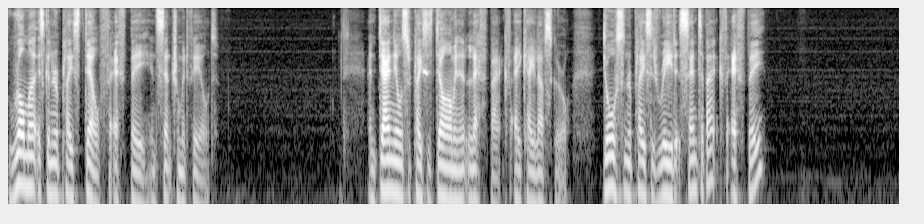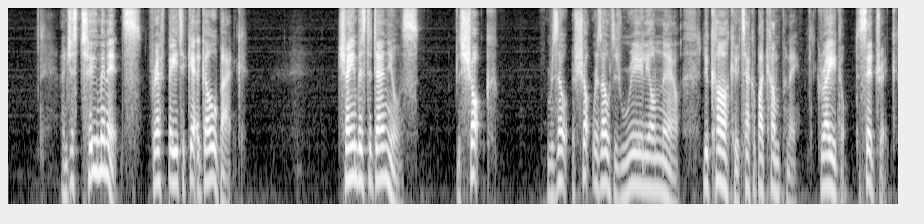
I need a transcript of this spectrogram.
Roma is going to replace Delph for FB in central midfield. And Daniels replaces Darmian at left back for AK Love Squirrel. Dawson replaces Reed at centre-back for FB. And just two minutes for FB to get a goal back. Chambers to Daniels. The shock result, the shock result is really on now. Lukaku tackled by Kompany. Gradel to Cedric.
